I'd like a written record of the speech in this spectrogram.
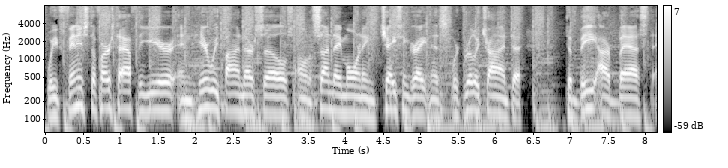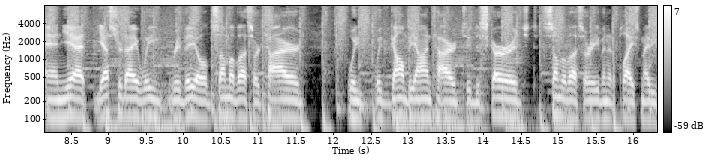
We've finished the first half of the year, and here we find ourselves on a Sunday morning chasing greatness. We're really trying to to be our best, and yet yesterday we revealed some of us are tired. We've, we've gone beyond tired to discouraged. Some of us are even at a place maybe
